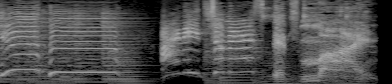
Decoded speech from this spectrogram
Yoo-hoo! I need some ass! It's mine!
